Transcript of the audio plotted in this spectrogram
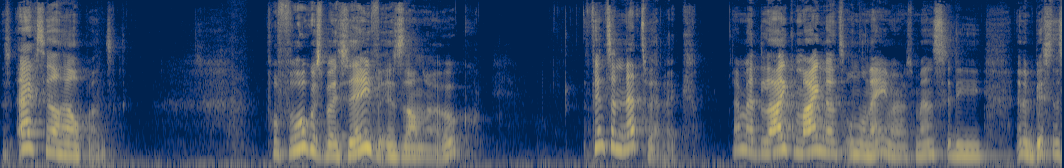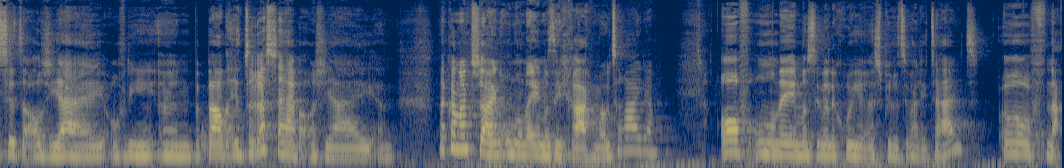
Dat is echt heel helpend. Vervolgens bij 7 is dan ook Vind een netwerk. Met like-minded ondernemers. Mensen die in een business zitten als jij. Of die een bepaalde interesse hebben als jij. En dat kan ook zijn ondernemers die graag motorrijden. Of ondernemers die willen groeien in spiritualiteit. Of nou,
